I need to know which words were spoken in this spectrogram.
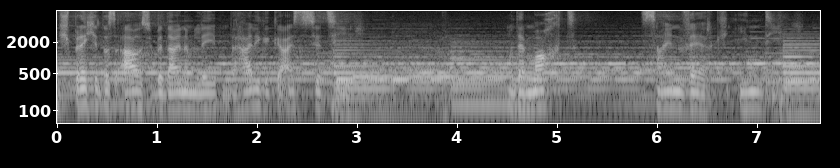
Ich spreche das aus über deinem Leben. Der Heilige Geist ist jetzt hier und er macht sein Werk in dir.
